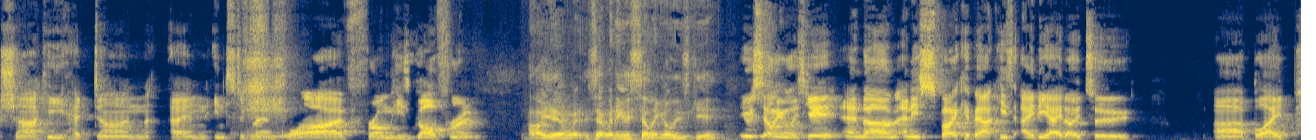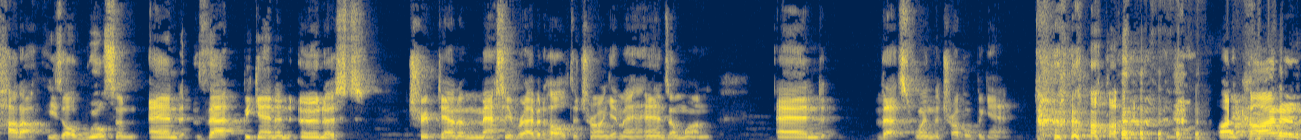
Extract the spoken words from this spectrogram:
Sharky had done an Instagram live from his golf room. Oh yeah. Is that when he was selling all his gear? He was selling all his gear, and um, and he spoke about his 8802 uh, blade putter, his old Wilson, and that began an earnest trip down a massive rabbit hole to try and get my hands on one, and that's when the trouble began. I kind of,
